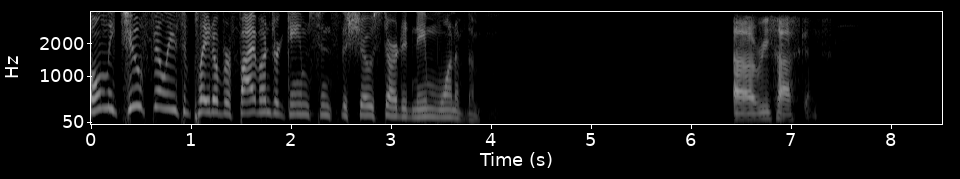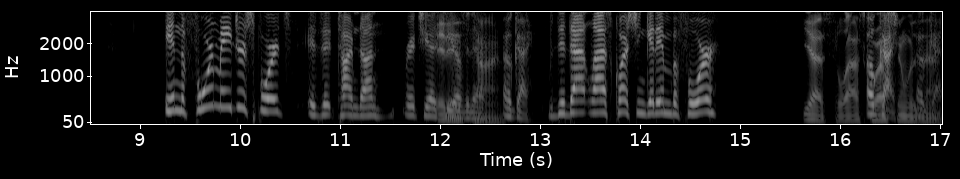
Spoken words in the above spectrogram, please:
Yeah. Only two Phillies have played over 500 games since the show started. Name one of them. Uh, Rhys Hoskins. In the four major sports, is it time done? Ritchie, I It see you over there. time. Okay. Did that last question get in before? Yes, the last Okay. question was okay. in.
